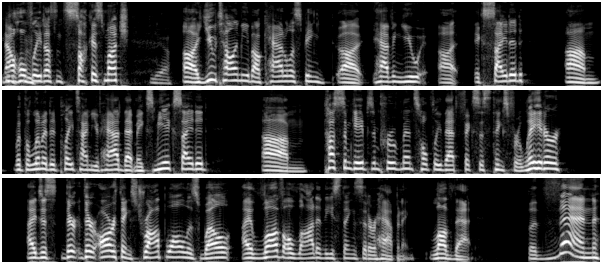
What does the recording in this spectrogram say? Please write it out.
Now hopefully it doesn't suck as much. Yeah. Uh, you telling me about Catalyst being uh having you uh excited Um, with the limited playtime you've had, that makes me excited. Um, custom games improvements. Hopefully that fixes things for later. I just there there are things drop wall as well. I love a lot of these things that are happening. Love that. But then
